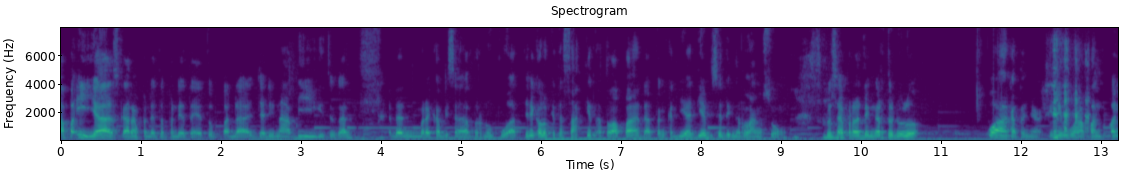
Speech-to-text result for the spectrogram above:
apa iya sekarang pendeta-pendeta itu pada jadi nabi gitu kan? Dan mereka bisa bernubuat. Jadi kalau kita sakit atau apa datang ke dia dia bisa dengar langsung. Terus saya pernah dengar tuh dulu wah katanya ini urapan Tuhan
